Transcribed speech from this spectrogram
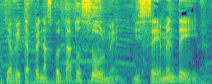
Animati avete appena ascoltato Soulman di Sam and Dave.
